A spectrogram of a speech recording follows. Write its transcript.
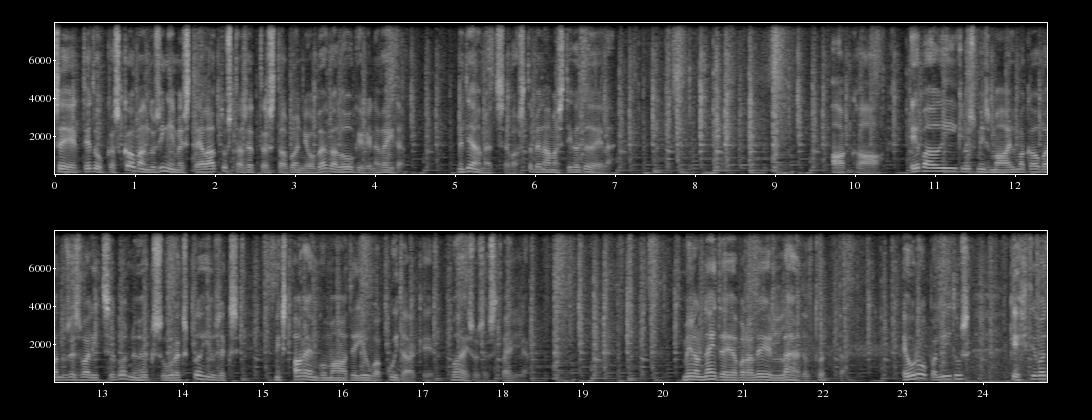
see, et edukas kaubandus inimeste elatustaset tõstab, on ju väga loogiline väide. me teame, et see vastab enamasti ka tõele. aga ebaõiglus, mis maailmakaubanduses valitseb, on üheks suureks põhjuseks, miks arengumaad ei jõua kuidagi vaesusest välja. meil on näide ja paralleel lähedalt võtta. Euroopa Liidus kehtivad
